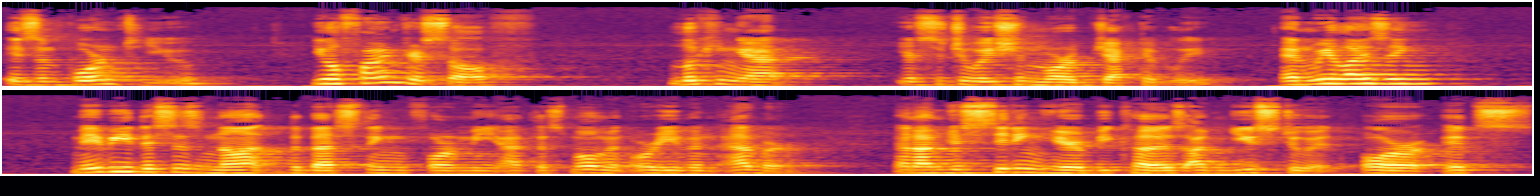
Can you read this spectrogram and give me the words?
is important to you, you'll find yourself looking at your situation more objectively and realizing maybe this is not the best thing for me at this moment or even ever. And I'm just sitting here because I'm used to it or it's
